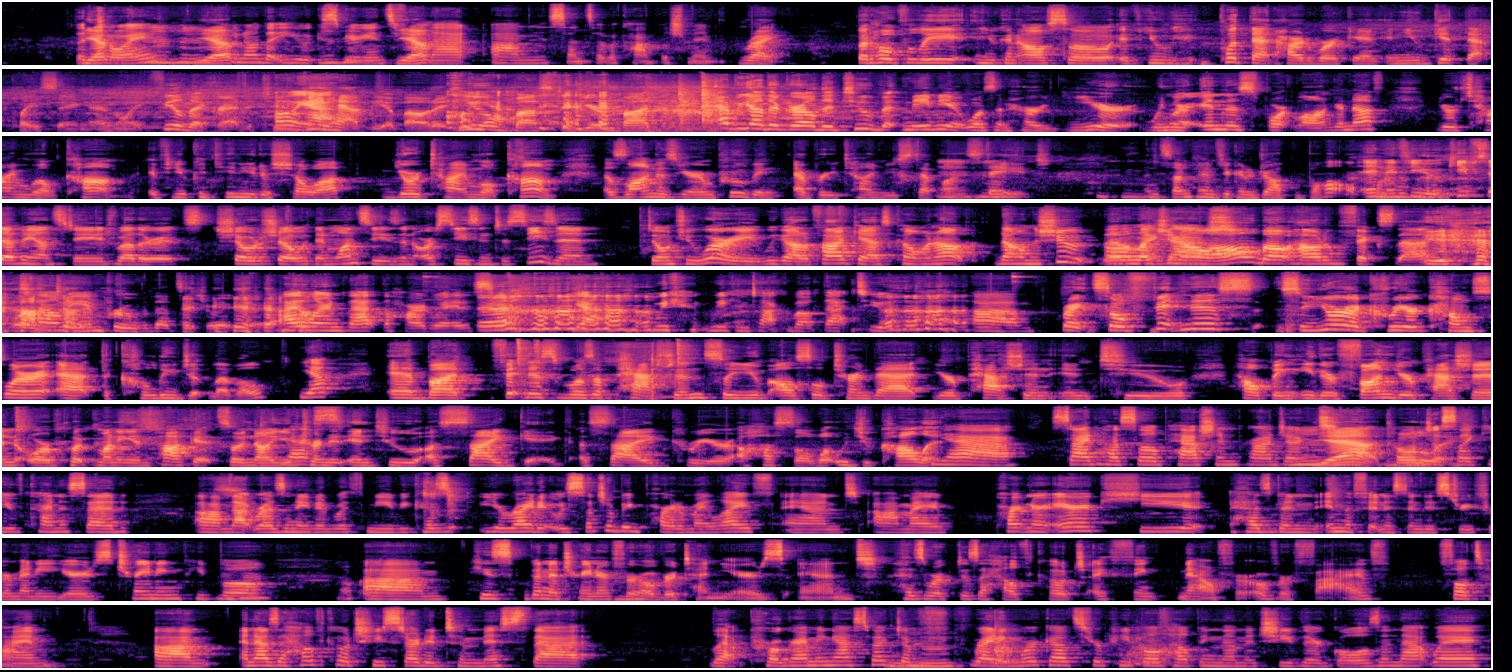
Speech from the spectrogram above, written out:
the yep. joy mm-hmm. yep. you know that you mm-hmm. experience mm-hmm. from yep. that um, sense of accomplishment right but hopefully you can also if you put that hard work in and you get that placing and like feel that gratitude oh, yeah. be happy about it oh, you yeah. busted your butt every other girl did too but maybe it wasn't her year when right. you're in this sport long enough your time will come if you continue to show up your time will come as long as you're improving every time you step on mm-hmm. stage Mm-hmm. And sometimes you're going to drop the ball. and if you keep stepping on stage, whether it's show to show within one season or season to season, don't you worry. We got a podcast coming up down the chute that'll oh let you know all about how to fix that. Yeah. Or to improve that situation. Yeah. I learned that the hard way. So yeah, we, we can talk about that too. Um, right. So, fitness. So, you're a career counselor at the collegiate level. Yep and but fitness was a passion so you've also turned that your passion into helping either fund your passion or put money in pocket. So now you've yes. turned it into a side gig a side career a hustle. What would you call it? Yeah side hustle passion project mm-hmm. yeah totally. just like you've kind of said um, that resonated with me because you're right it was such a big part of my life. And uh, my partner eric he has been in the fitness industry for many years training people mm-hmm Okay. Um, he's been a trainer for mm-hmm. over 10 years and has worked as a health coach, I think, now for over five full time. Um, and as a health coach, he started to miss that that programming aspect mm-hmm. of writing workouts for people, helping them achieve their goals in that way.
